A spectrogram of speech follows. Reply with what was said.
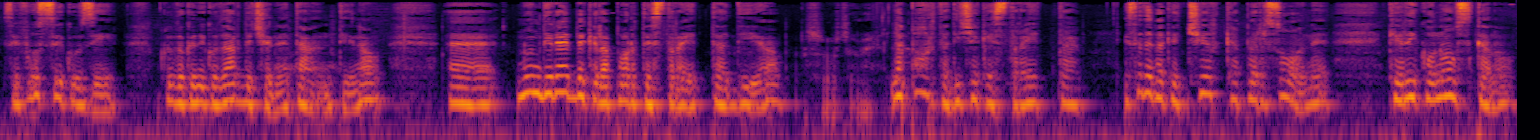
se fosse così, credo che di codardi ce n'è tanti, no? Eh, non direbbe che la porta è stretta, Dio. Assolutamente. La porta dice che è stretta. È stata perché cerca persone che riconoscano,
